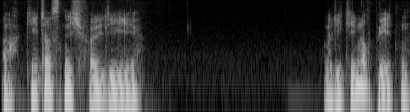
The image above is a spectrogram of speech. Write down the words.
Ach, geht das nicht, weil die... Aber die gehen noch beten.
